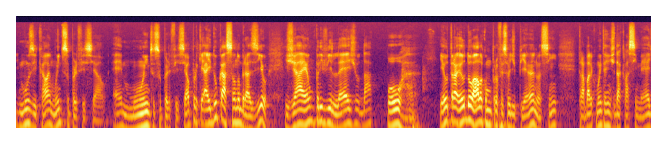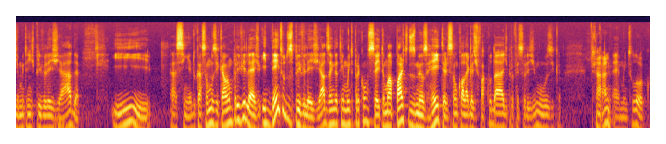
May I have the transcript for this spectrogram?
musical é muito superficial. É muito superficial, porque a educação no Brasil já é um privilégio da porra. Eu, eu dou aula como professor de piano, assim, trabalho com muita gente da classe média, muita gente privilegiada. E, assim, educação musical é um privilégio. E dentro dos privilegiados ainda tem muito preconceito. Uma parte dos meus haters são colegas de faculdade, professores de música. Caralho. É muito louco.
